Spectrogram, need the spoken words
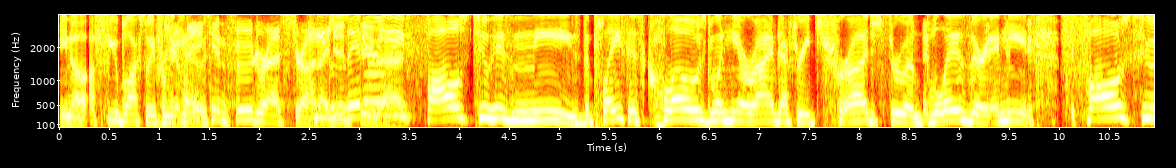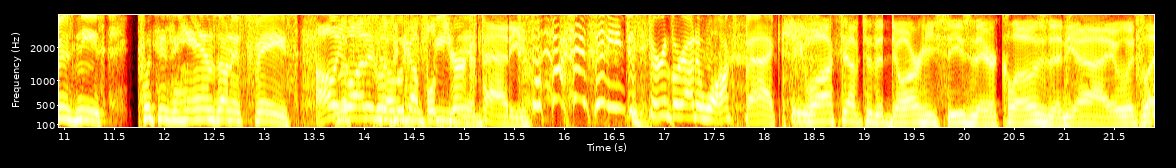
you know a few blocks away from his house. Jamaican food restaurant. He I did see literally falls to his knees. The place is closed when he arrived after he trudged through a blizzard and he falls to his knees, puts his hands on his face. All he wanted was a couple jerk defeated. patties. and then he just turns around and walks back. He walked up to the door. He sees they're closed, and yeah, it was Poor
